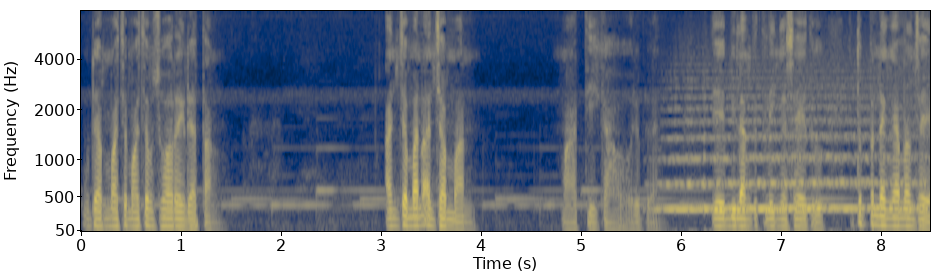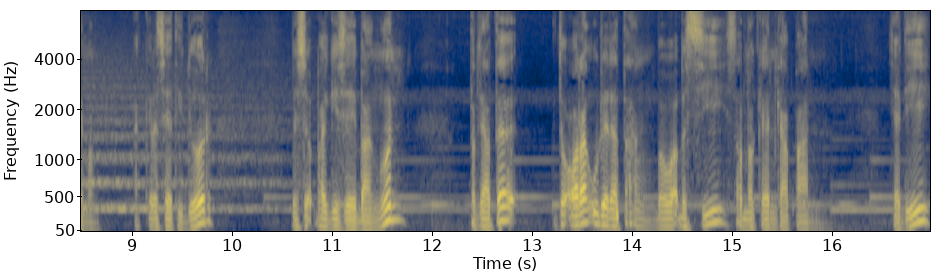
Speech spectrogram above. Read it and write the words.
Udah macam-macam suara yang datang. Ancaman-ancaman. Mati kau, dia bilang. Dia bilang ke telinga saya itu, itu pendengaran saya emang. Akhirnya saya tidur, besok pagi saya bangun, ternyata itu orang udah datang bawa besi sama kain kapan. Jadi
